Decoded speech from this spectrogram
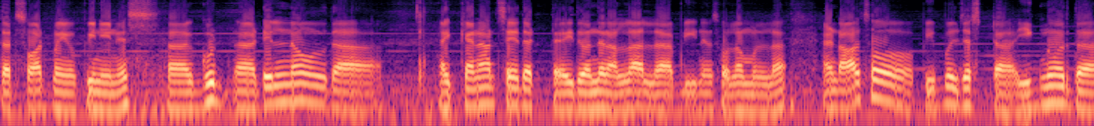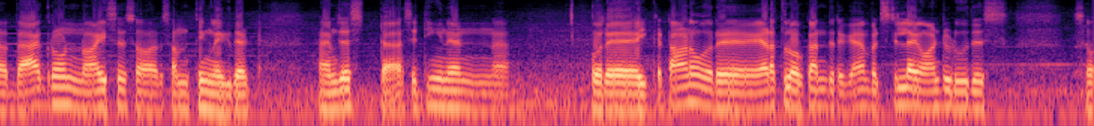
that's what my opinion is good till no the I cannot say that இது வந்து நல்லா இல்லை அப்படின்னு சொல்ல முடியல. And also people just ignore the background noises or something like that I am just sitting in and ஒரு இக்கட்டான ஒரு இடத்துல உட்காந்துருக்கேன் but still I want to do this so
